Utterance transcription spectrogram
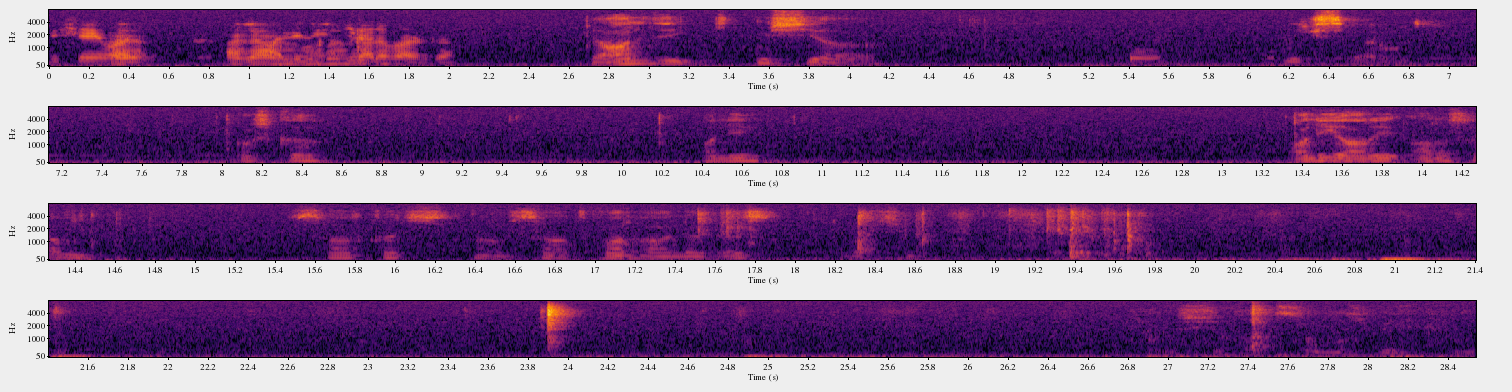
Bir şey var. Ali abi Ali'nin mı? vardı. Ya Ali gitmiş ya. İkisi var orada. Başka? Ali. Ali'yi aray arasam mı? Saat kaç? Tamam saat var hala biraz. Dur bakayım. Işık atsam nasıl gözüküyor?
